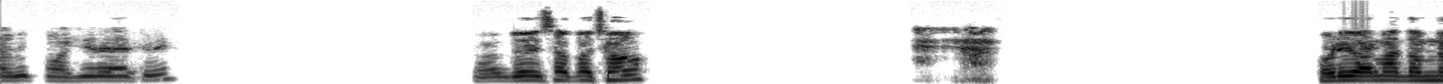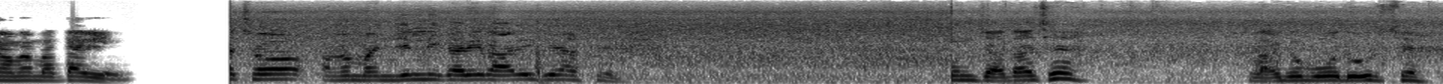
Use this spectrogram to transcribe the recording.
નજીક પહોંચી રહ્યા છીએ. જોઈ શકો છો. થોડી વારમાં તમને અમે બતાવીએ. છો, અમે મંજિલની કરીબ આવી ગયા છે. જતા છે. લાગ્યું બહુ દૂર છે.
